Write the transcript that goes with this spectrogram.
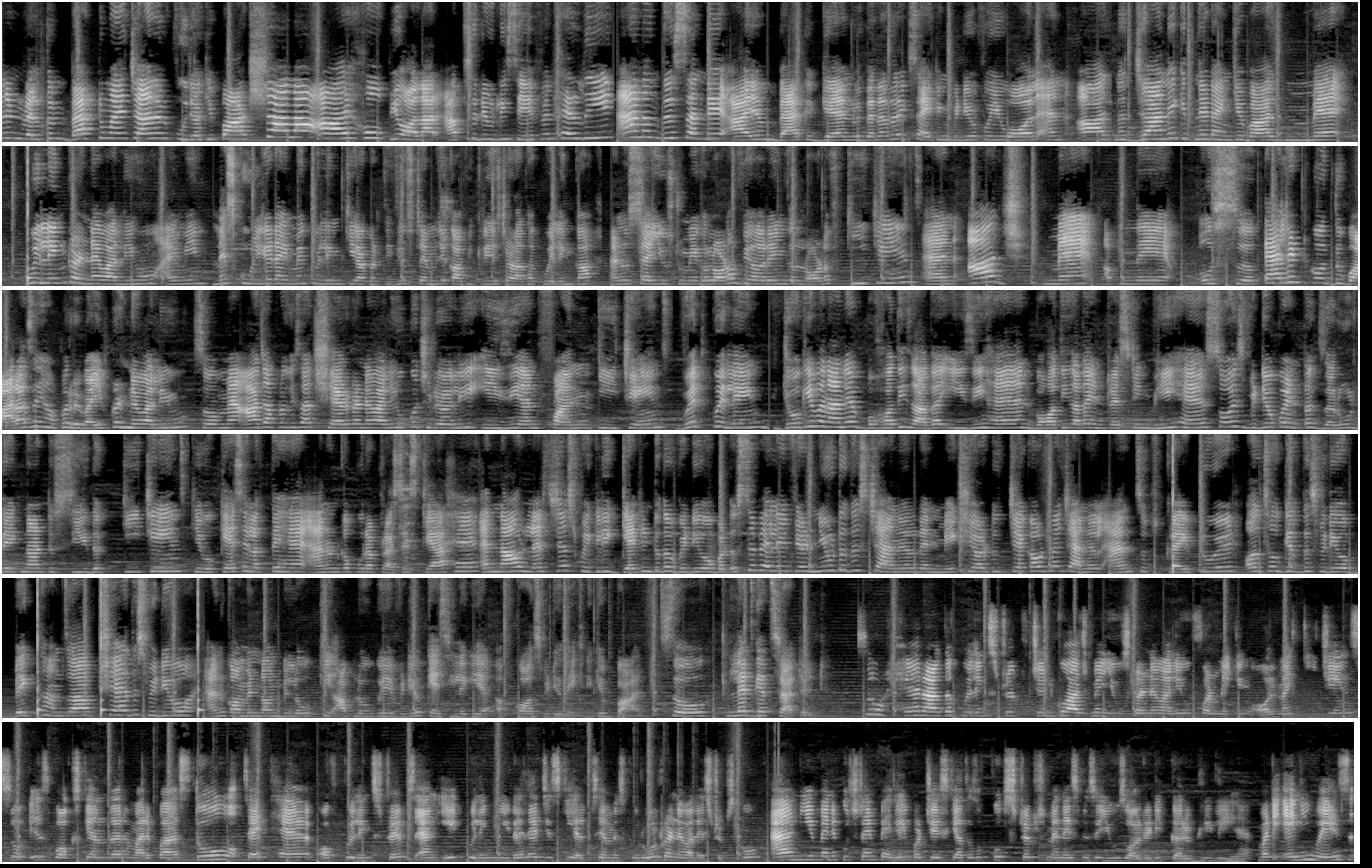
everyone and welcome back to my channel Pooja Ki Pathshala. I hope you all are absolutely safe and healthy. And on this Sunday I am back again with another exciting video for you all. And आज न जाने कितने time के बाद मैं quilling करने वाली हूँ आई मीन मैं स्कूल के टाइम में क्विलिंग किया करती थी उस टाइम मुझे काफ़ी क्रेज चढ़ा था क्विलिंग का एंड उससे I use to make a lot of earrings a lot of key chains and आज मैं अपने उस टैलेंट को दोबारा से यहाँ पर रिवाइव करने वाली हूँ। सो so, मैं आज आप लोगों के साथ शेयर करने वाली हूँ कुछ really easy and fun key chains with quilling जो कि बनाने बहुत ही ज़्यादा इजी है एंड बहुत ही ज़्यादा इंटरेस्टिंग भी है। सो so, इस वीडियो को एंड तक ज़रूर देखना to see the key chains कि वो कैसे लगते हैं एंड उनका पूरा प्रोसेस क्या है। And now let's just quickly get in to the video but उससे पहले if you are new to this channel then make sure to check out my channel and subscribe to it also give this video big thumbs up share this video and comment down below कि आप लोगों को ये video कैसी लगी है of course video देखने के बाद. So let get started so here are the quilling strips जिनको आज मैं यूज़ करने वाली हूँ फॉर मेकिंग ऑल माई की चेन सो इस बॉक्स के अंदर हमारे पास दो सेट है ऑफ़ क्विलिंग स्ट्रिप्स एंड एक क्विलिंग नीडल है, जिसकी हेल्प से हम इसको रोल करने वाले स्ट्रिप्स को। एंड ये मैंने कुछ टाइम पहले ही परचेज किया था तो कुछ स्ट्रिप्स मैंने इसमें से यूज़ ऑलरेडी कर भी ली है। बट एनी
